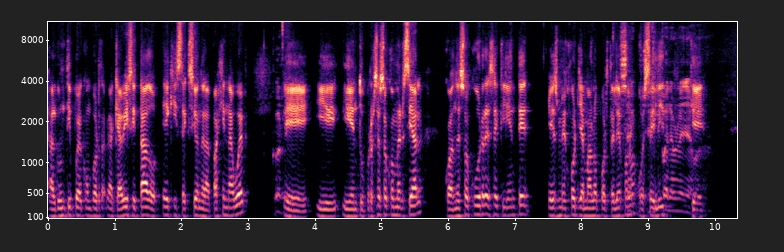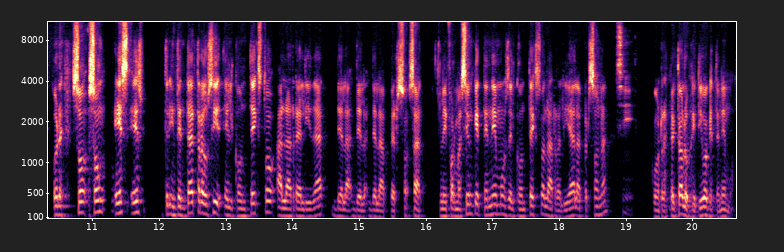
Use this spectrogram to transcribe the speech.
algún tipo de comportamiento que ha visitado X sección de la página web y, y, en tu proceso comercial, cuando eso ocurre, ese cliente es mejor llamarlo por teléfono o ese lead que, son, son, es, es intentar traducir el contexto a la realidad de la, de la, de la persona, o sea, la información que tenemos del contexto a la realidad de la persona sí. con respecto al objetivo que tenemos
